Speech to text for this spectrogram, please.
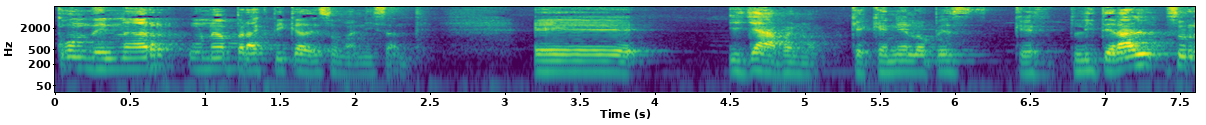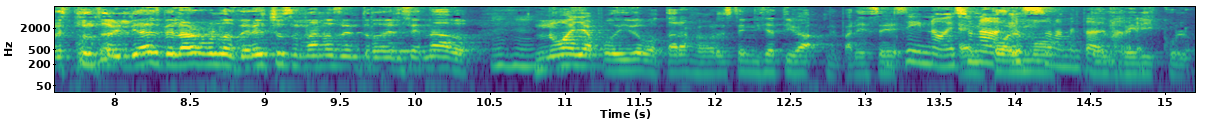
condenar una práctica deshumanizante. Eh, y ya, bueno, que Kenia López, que es literal, su responsabilidad es velar por los derechos humanos dentro del Senado, no haya podido votar a favor de esta iniciativa, me parece Sí, no, es el una- colmo es una del madre. ridículo.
